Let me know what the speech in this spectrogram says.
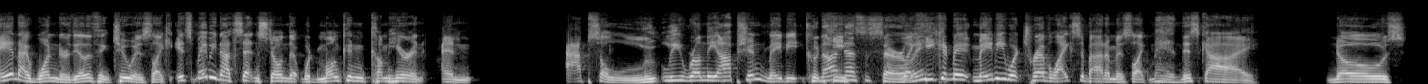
and I wonder the other thing too is like it's maybe not set in stone that would Monken come here and and absolutely run the option. Maybe could Not he necessarily. like he could may, maybe what Trev likes about him is like man, this guy knows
